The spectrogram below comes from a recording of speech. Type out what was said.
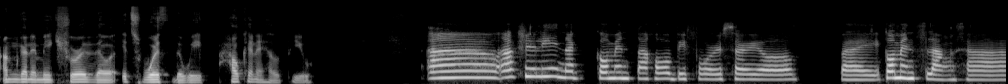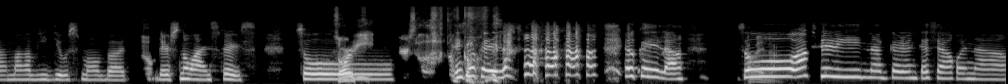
I'm gonna make sure that it's worth the wait. How can I help you? Ah, actually, nag-comment ako before sa'yo by comments lang sa mga videos mo but there's no answers. So, Sorry, there's a lot of It's okay lang. okay lang. So, Okay actually, nagkaroon kasi ako ng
